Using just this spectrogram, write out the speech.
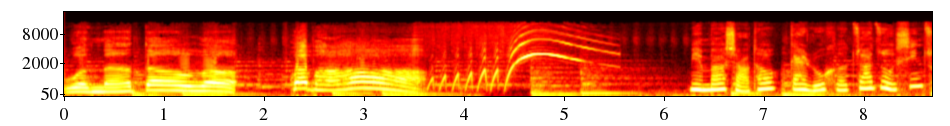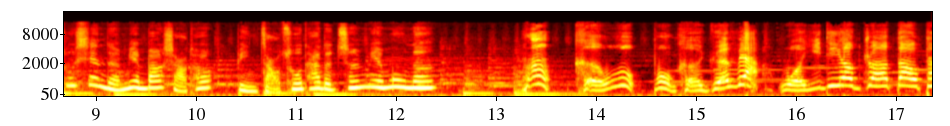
我拿到了，快跑！面包小偷该如何抓住新出现的面包小偷，并找出他的真面目呢？哼！可恶，不可原谅！我一定要抓到他！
